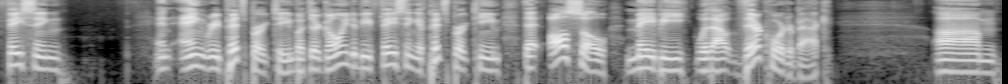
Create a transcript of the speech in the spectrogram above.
facing an angry Pittsburgh team, but they're going to be facing a Pittsburgh team that also may be without their quarterback. Um,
